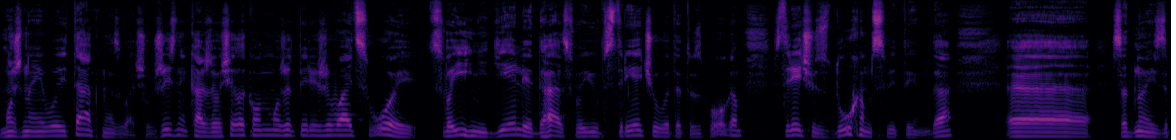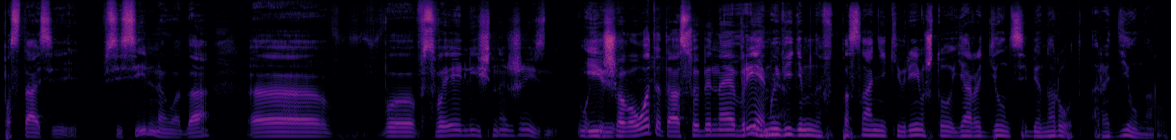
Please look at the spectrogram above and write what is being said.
Можно его и так назвать, что в жизни каждого человека он может переживать свой, свои недели, да, свою встречу вот эту с Богом, встречу с Духом Святым, да, э, с одной из апостасий Всесильного, да, э, в, в своей личной жизни. И и- Шавуот — это особенное И время. мы видим в послании к евреям, что я родил себе народ, родил народ.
